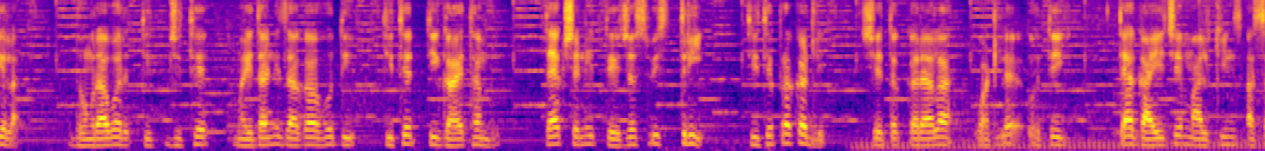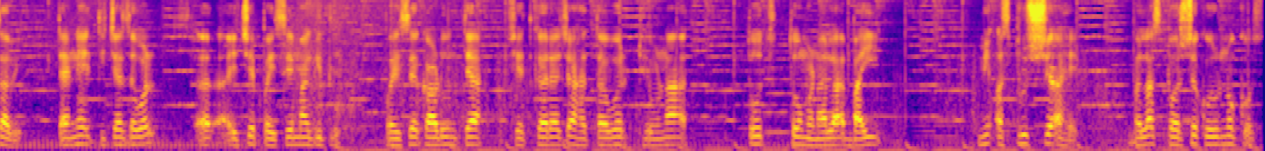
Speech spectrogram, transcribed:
गेला. डोंगरावर ति जिथे मैदानी जागा होती तिथे ती गाय थांबली. त्या क्षणी तेजस्वी स्त्री तिथे प्रकटली. शेतकऱ्याला वाटले होते त्या गायीचे मालकीन असावे. त्याने तिच्याजवळ आईचे पैसे मागितले. पैसे काढून त्या शेतकऱ्याच्या हातावर ठेवणार तोच तो म्हणाला बाई मी अस्पृश्य आहे. मला स्पर्श करू नकोस.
